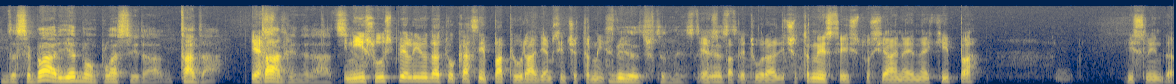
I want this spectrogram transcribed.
da se bar jednom plasira tada, Jest. ta I generacija. nisu uspjeli i onda to kasnije Pape uradi, ja mislim 14. 2014. Jeste, jeste. Pape tu radi 14. isto sjajna jedna ekipa. Mislim da,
